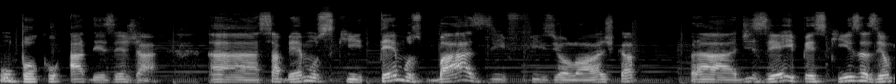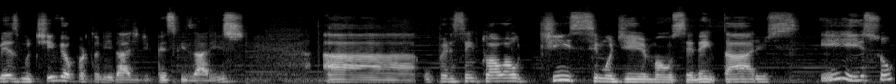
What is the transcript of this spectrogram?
um pouco a desejar. Ah, sabemos que temos base fisiológica para dizer e pesquisas, eu mesmo tive a oportunidade de pesquisar isso, a, o percentual altíssimo de irmãos sedentários, e isso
